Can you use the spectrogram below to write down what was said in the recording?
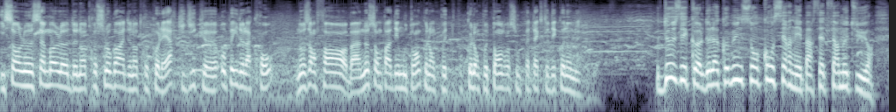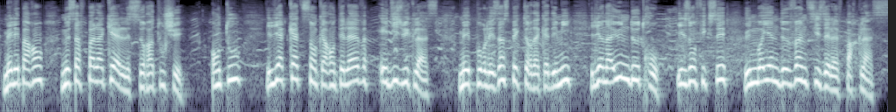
ils sont le symbole de notre slogan et de notre colère qui dit qu'au pays de la Croix, nos enfants ben, ne sont pas des moutons que l'on peut, peut tondre sous prétexte d'économie. Deux écoles de la commune sont concernées par cette fermeture, mais les parents ne savent pas laquelle sera touchée. En tout, il y a 440 élèves et 18 classes. Mais pour les inspecteurs d'académie, il y en a une de trop. Ils ont fixé une moyenne de 26 élèves par classe.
